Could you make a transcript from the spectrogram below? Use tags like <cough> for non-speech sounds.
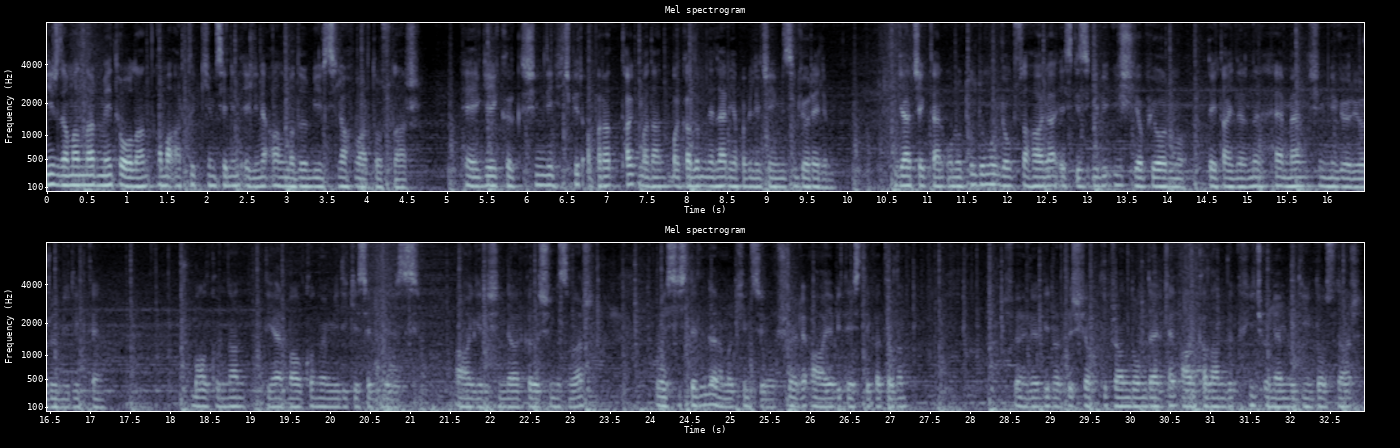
Bir zamanlar meta olan ama artık kimsenin eline almadığı bir silah var dostlar. HG40 şimdi hiçbir aparat takmadan bakalım neler yapabileceğimizi görelim. Gerçekten unutuldu mu yoksa hala eskisi gibi iş yapıyor mu? Detaylarını hemen şimdi görüyoruz birlikte. Şu balkondan diğer balkona midi kesebiliriz. A girişinde arkadaşımız var. Burayı sislediler ama kimse yok. Şöyle A'ya bir destek atalım. Şöyle bir atış yaptık random derken arkalandık. Hiç önemli değil dostlar.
